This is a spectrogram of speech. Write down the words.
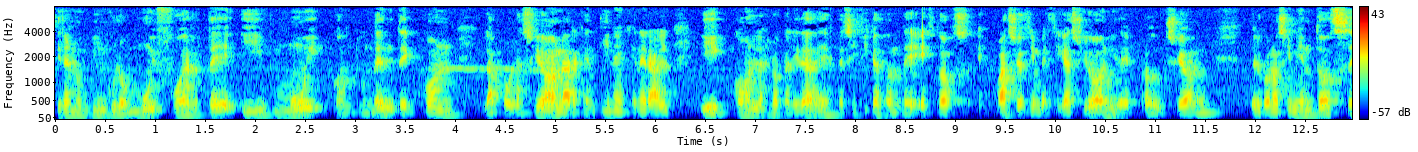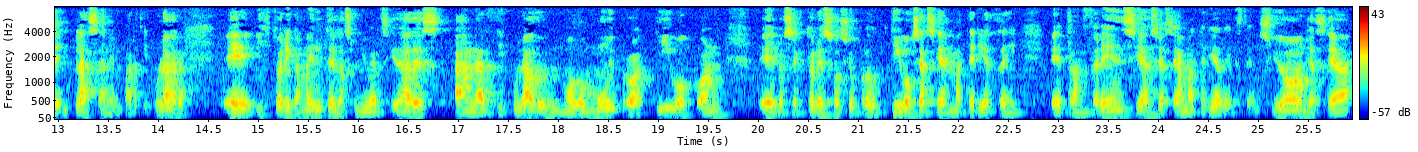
tienen un vínculo muy fuerte y muy contundente con la población argentina en general y con las localidades específicas donde estos espacios de investigación y de producción del conocimiento se emplazan en particular. Eh, históricamente las universidades han articulado de un modo muy proactivo con eh, los sectores socioproductivos, ya sea en materias de eh, transferencias, ya sea en materia de extensión, ya sea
